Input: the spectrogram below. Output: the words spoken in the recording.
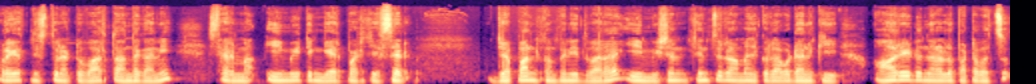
ప్రయత్నిస్తున్నట్టు వార్త అందగానే శర్మ ఈ మీటింగ్ ఏర్పాటు చేశాడు. జపాన్ కంపెనీ ద్వారా ఈ మిషన్ చెంచురామయ్యకు రావడానికి ఆరేడు నెలలు పట్టవచ్చు.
